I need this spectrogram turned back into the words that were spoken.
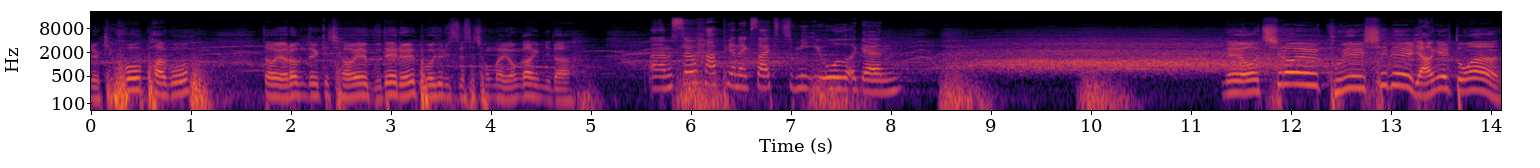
이렇게 호흡하고 또 여러분들께 저의 무대를 보여드릴 수 있어서 정말 영광입니다. I'm so happy and excited to meet you all again. 네, 어, 7월 9일, 10일 양일 동안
